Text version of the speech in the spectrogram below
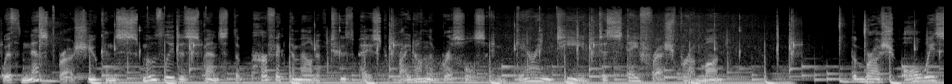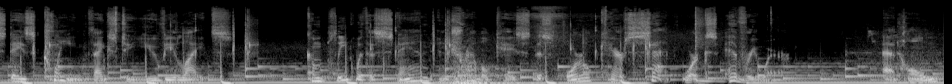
With Nest Brush, you can smoothly dispense the perfect amount of toothpaste right on the bristles and guaranteed to stay fresh for a month. The brush always stays clean thanks to UV lights. Complete with a stand and travel case, this oral care set works everywhere. At home,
